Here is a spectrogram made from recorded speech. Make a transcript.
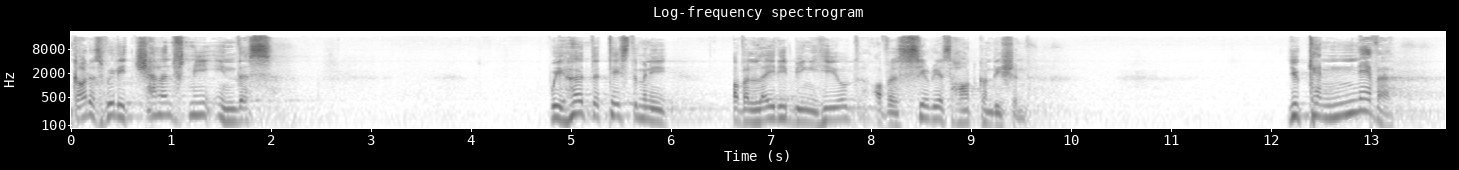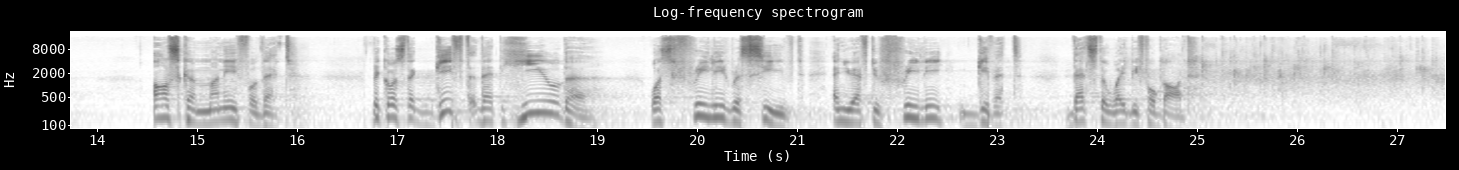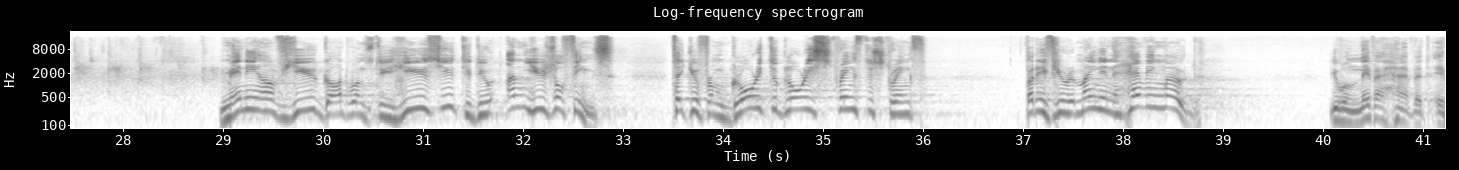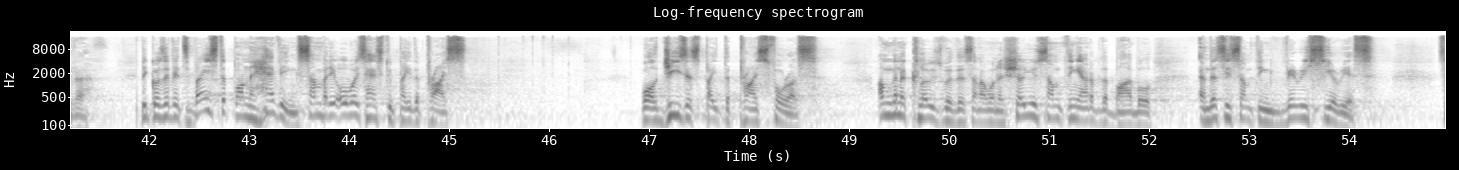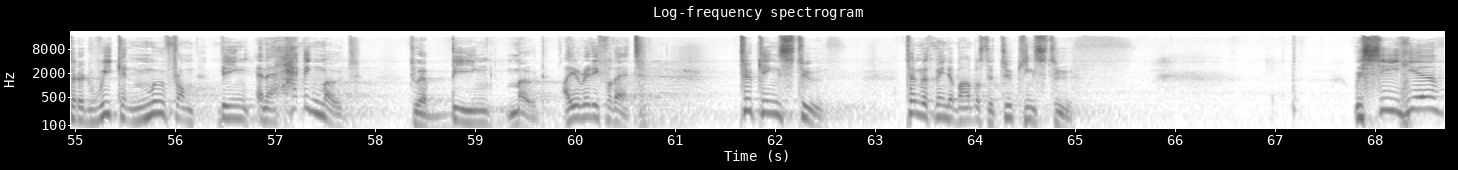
God has really challenged me in this. We heard the testimony of a lady being healed of a serious heart condition. You can never ask her money for that because the gift that healed her was freely received and you have to freely give it. That's the way before God. Many of you, God wants to use you to do unusual things, take you from glory to glory, strength to strength. But if you remain in having mode, you will never have it ever. Because if it's based upon having, somebody always has to pay the price. While Jesus paid the price for us. I'm going to close with this and I want to show you something out of the Bible. And this is something very serious so that we can move from being in a having mode to a being mode. Are you ready for that? 2 Kings 2. Turn with me in your Bibles to 2 Kings 2. We see here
